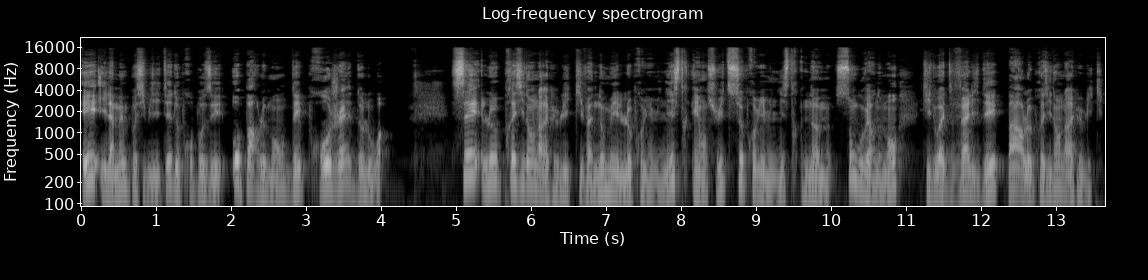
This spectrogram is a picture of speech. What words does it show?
et il a même possibilité de proposer au Parlement des projets de loi. C'est le président de la République qui va nommer le Premier ministre, et ensuite ce Premier ministre nomme son gouvernement, qui doit être validé par le président de la République.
